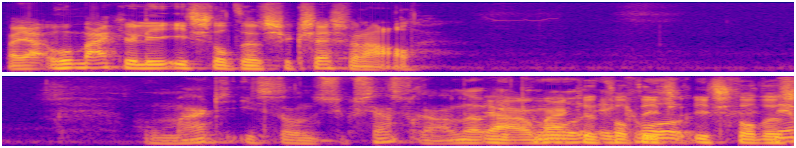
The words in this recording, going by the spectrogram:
Maar ja, hoe maken jullie iets tot een succesverhaal? Hoe maak je iets tot een succesverhaal? Nou, Ja, hoe maak je ik iets- iets tot een nee,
